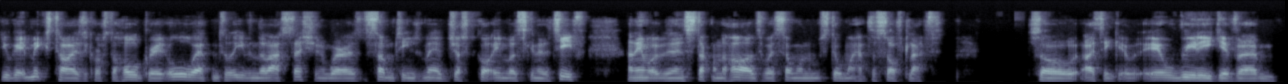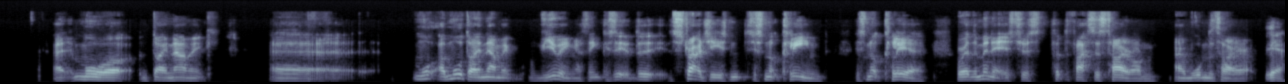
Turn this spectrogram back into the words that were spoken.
you'll get mixed tires across the whole grid all the way up until even the last session. Whereas some teams may have just got in by the skin of the teeth, and they might be then stuck on the hards where someone still might have the soft left. So I think it it'll really give um, a more dynamic, uh, more a more dynamic viewing. I think because the strategy is just not clean. It's not clear. Where at the minute it's just put the fastest tire on and warm the tire up. Yeah,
